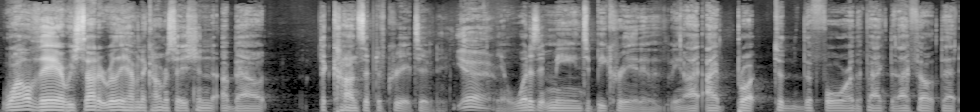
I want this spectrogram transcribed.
while there, we started really having a conversation about the concept of creativity. Yeah. You know, what does it mean to be creative? You know, I, I brought to the fore the fact that I felt that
